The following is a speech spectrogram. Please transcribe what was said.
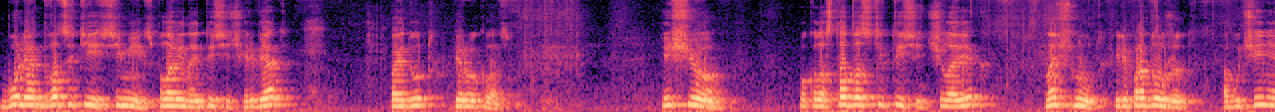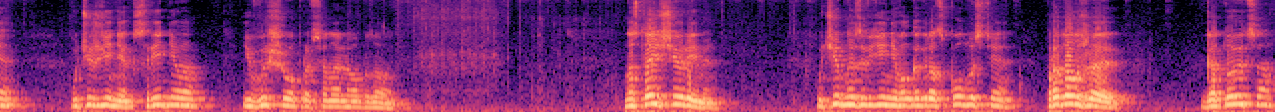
Более 27,5 тысяч ребят пойдут в первый класс. Еще около 120 тысяч человек начнут или продолжат обучение в учреждениях среднего и высшего профессионального образования. В настоящее время учебные заведения Волгоградской области продолжают готовиться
